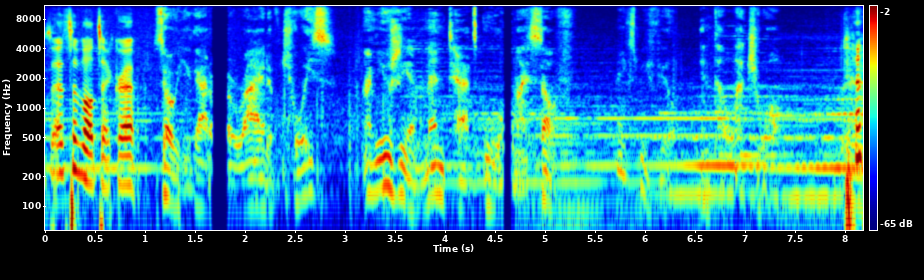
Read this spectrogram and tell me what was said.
So that's a Vault-Tec rep. So you got a ride of choice? I'm usually a Mentat school myself. Makes me feel intellectual. I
